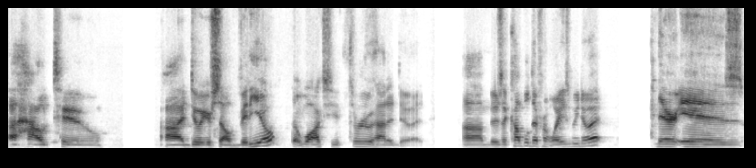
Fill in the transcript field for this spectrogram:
a how to uh, do it yourself video that walks you through how to do it. Um, there's a couple different ways we do it. There is,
